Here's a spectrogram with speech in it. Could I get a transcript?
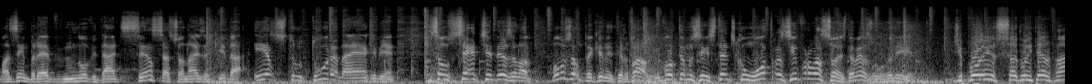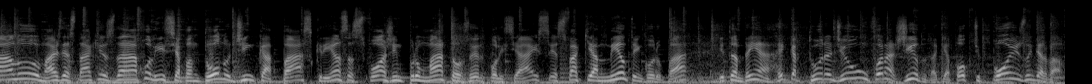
mas em breve novidades sensacionais aqui da estrutura da RBN. São 7 e 19. Vamos a um pequeno intervalo e voltamos em instantes com outras informações, não é mesmo, Rony? Depois do intervalo, mais destaques da polícia. Abandono de incapaz, crianças fogem para o mato aos ver policiais, esfaqueamento em Corupá e também a recaptura de um foragido. Daqui a pouco, depois do intervalo.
